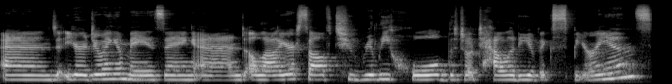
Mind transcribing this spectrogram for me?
And you're doing amazing and allow yourself to really hold the totality of experience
